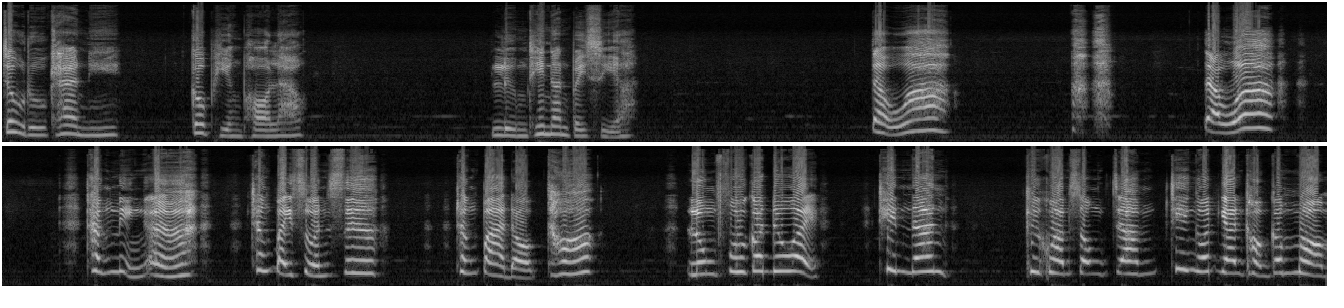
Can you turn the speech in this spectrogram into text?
เจ้ารู้แค่นี้ ก็เพียงพอแล้ว ลืมที่นั่นไปเสีย แต่ว่า แต่ว่า ทั้งหนิงเอ๋อทั้งไปสวนซื้อ ทั้งป่าดอกท้อ ลุงฟูก็ด้วย ที่นั่น คือความทรงจำที่งดงามของกระหม่อม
